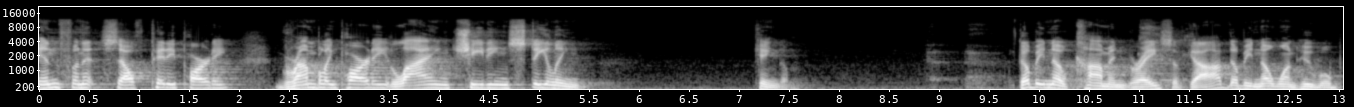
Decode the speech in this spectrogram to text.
infinite self pity party, grumbling party, lying, cheating, stealing kingdom. There'll be no common grace of God. There'll be no one who will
